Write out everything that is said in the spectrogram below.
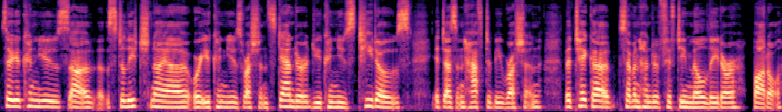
So you can use uh, Stolichnaya or you can use Russian Standard. You can use Tito's. It doesn't have to be Russian. But take a 750 milliliter bottle,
